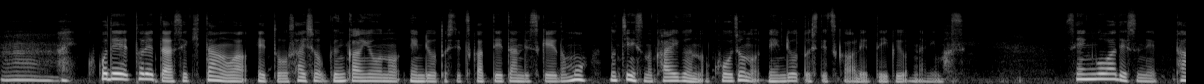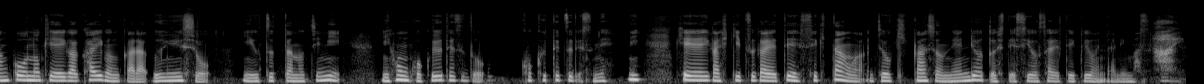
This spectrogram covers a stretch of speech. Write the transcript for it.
はい、ここで取れた石炭は、えーと、最初軍艦用の燃料として使っていたんですけれども後にその海軍の工場の燃料として使われていくようになります。戦後はですね炭鉱の経営が海軍から運輸省に移った後に日本国有鉄道国鉄ですねに経営が引き継がれて石炭は蒸気機関車の燃料として使用されていくようになります。はい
